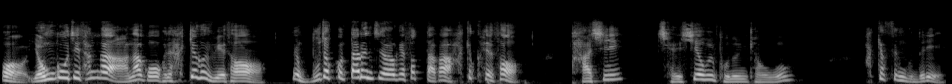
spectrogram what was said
어, 연고지 상관 안 하고 그냥 합격을 위해서 그냥 무조건 다른 지역에 썼다가 합격해서 다시 재시험을 보는 경우 합격생분들이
